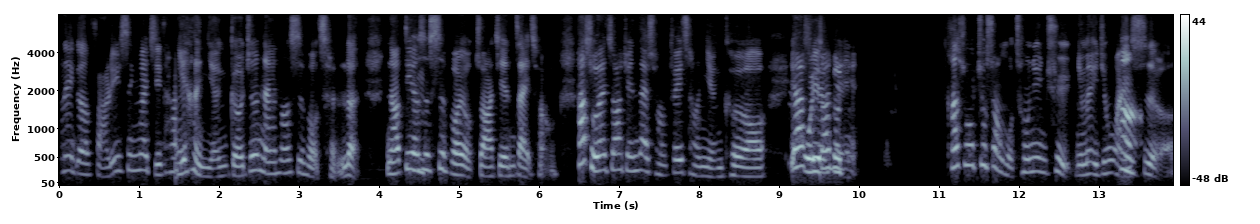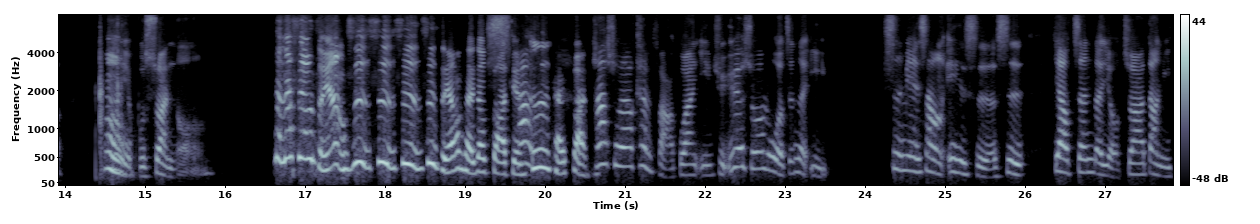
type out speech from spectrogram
那个法律，是因为其实他也很严格，就是男方是否承认，然后第二是是否有抓奸在床。嗯、他所谓抓奸在床非常严苛哦，因为他抓奸，他说就算我冲进去，你们已经完事了，嗯、那也不算哦。那那是要怎样？是是是是怎样才叫抓奸？就是才算？他说要看法官依据，因为说如果真的以字面上意思是要真的有抓到你。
